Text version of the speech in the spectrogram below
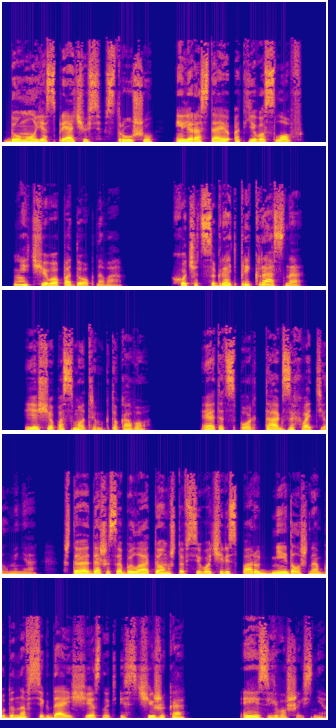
Думал, я спрячусь, струшу или растаю от его слов? Ничего подобного. Хочет сыграть прекрасно. Еще посмотрим, кто кого. Этот спор так захватил меня, что я даже забыла о том, что всего через пару дней должна буду навсегда исчезнуть из Чижика и из его жизни.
